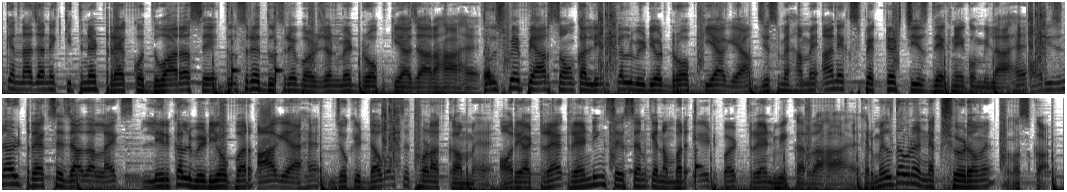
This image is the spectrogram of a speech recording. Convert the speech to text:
के न जाने कितने ट्रैक को दोबारा से दूसरे दूसरे वर्जन में ड्रॉप किया जा रहा है। तो उस पे प्यार सॉन्ग का लिरिकल वीडियो ड्रॉप किया गया, जिसमें हमें अनएक्सपेक्टेड चीज़ देखने को मिला है। ओरिजिनल ट्रैक से ज़्यादा लाइक्स लिरिकल वीडियो पर आ गया है, जो कि डबल से थोड़ा कम है और यह ट्रैक ट्रेंडिंग सेक्शन के नंबर एट पर ट्रेंड भी कर रहा है। फिर मिलते हैं नेक्स्ट वीडियो में। नमस्कार।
